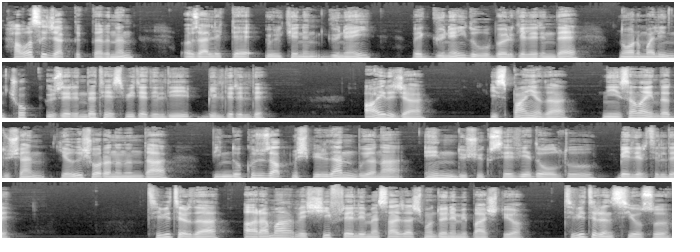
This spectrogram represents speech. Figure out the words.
Hava sıcaklıklarının özellikle ülkenin güney ve güneydoğu bölgelerinde normalin çok üzerinde tespit edildiği bildirildi. Ayrıca İspanya'da Nisan ayında düşen yağış oranının da 1961'den bu yana en düşük seviyede olduğu belirtildi. Twitter'da arama ve şifreli mesajlaşma dönemi başlıyor. Twitter'ın CEO'su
